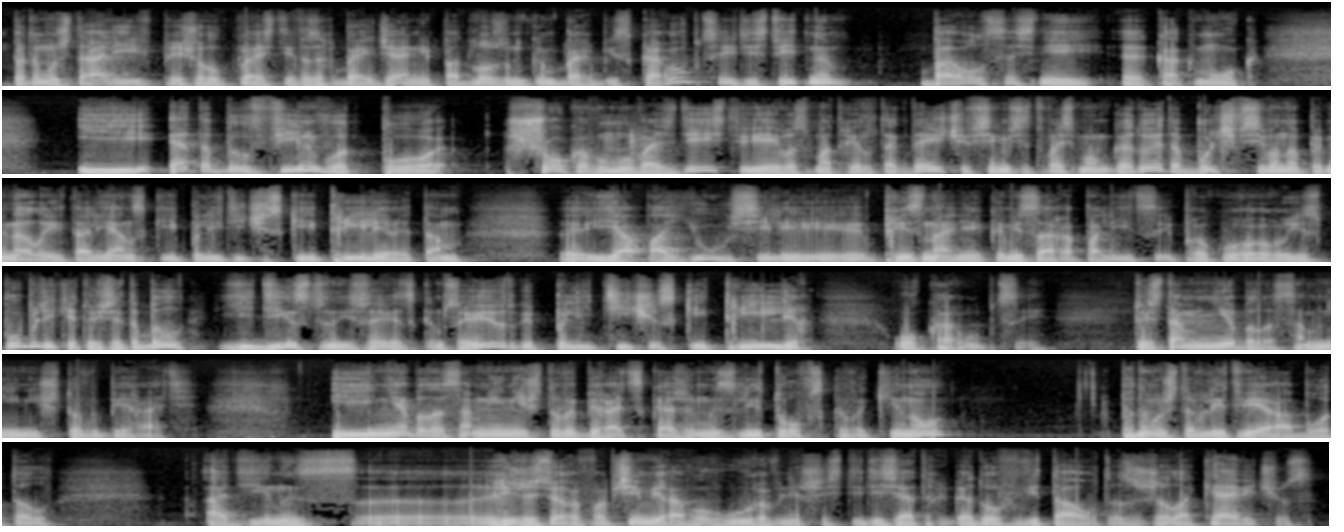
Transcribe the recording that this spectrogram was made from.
Потому что Алиев пришел к власти в Азербайджане под лозунгом борьбы с коррупцией, действительно боролся с ней э, как мог. И это был фильм вот по шоковому воздействию. Я его смотрел тогда, еще в 1978 году. Это больше всего напоминало итальянские политические триллеры. Там э, «Я боюсь» или «Признание комиссара полиции прокурору республики». То есть это был единственный в Советском Союзе такой политический триллер о коррупции. То есть там не было сомнений, что выбирать. И не было сомнений, что выбирать, скажем, из литовского кино, потому что в Литве работал один из э, режиссеров вообще мирового уровня 60-х годов, Витаутас Желакявичус,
